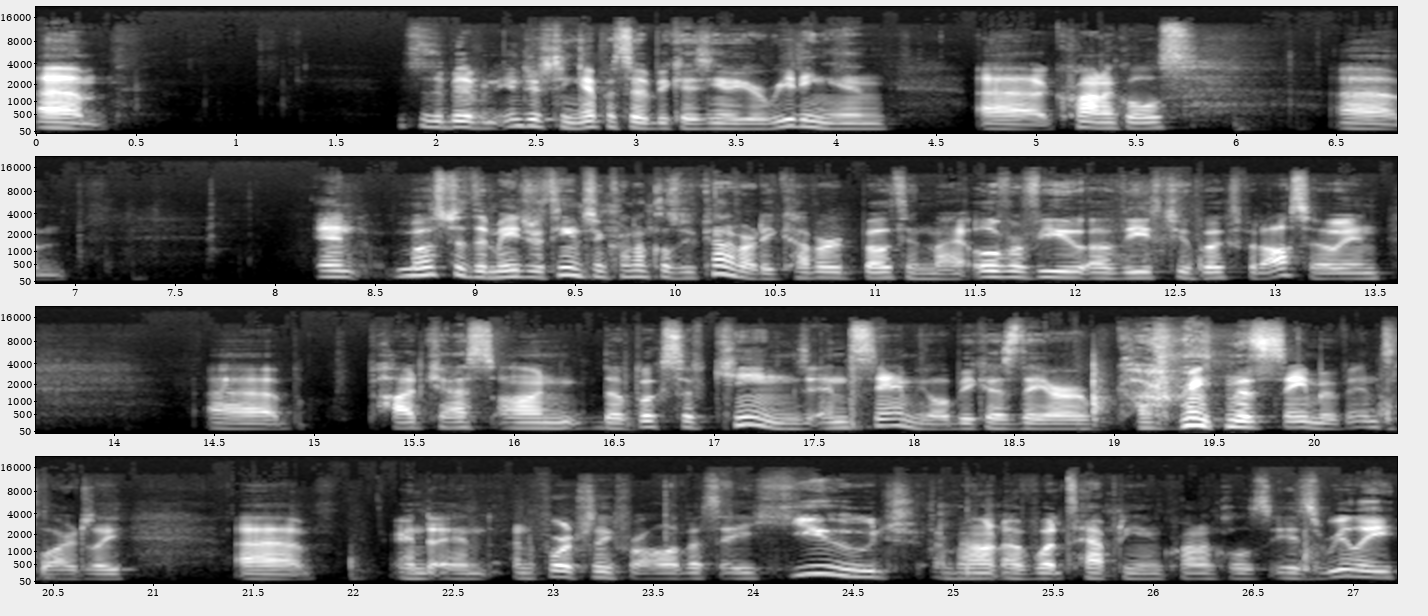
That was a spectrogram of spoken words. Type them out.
um, this is a bit of an interesting episode because you know you're reading in uh, Chronicles, um, and most of the major themes in Chronicles we've kind of already covered, both in my overview of these two books, but also in uh, podcasts on the books of Kings and Samuel because they are covering the same events largely. Uh, and and unfortunately for all of us, a huge amount of what's happening in Chronicles is really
